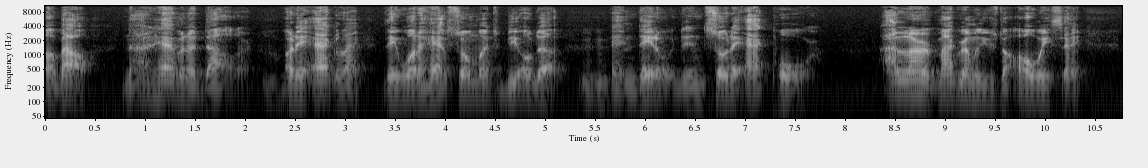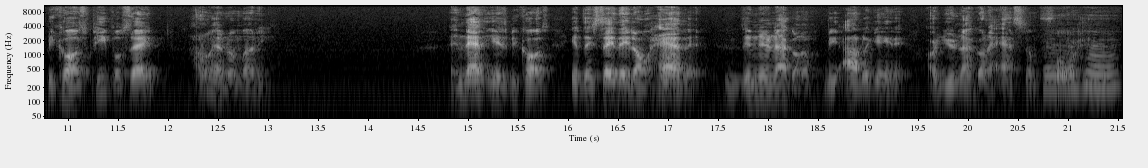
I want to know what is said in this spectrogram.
about not having a dollar, mm-hmm. or they act like they want to have so much built up, mm-hmm. and they don't, and so they act poor. I learned my grandmother used to always say, because people say, I don't have no money. And that is because if they say they don't have it, mm-hmm. then they're not going to be obligated or you're not going to ask them for it.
